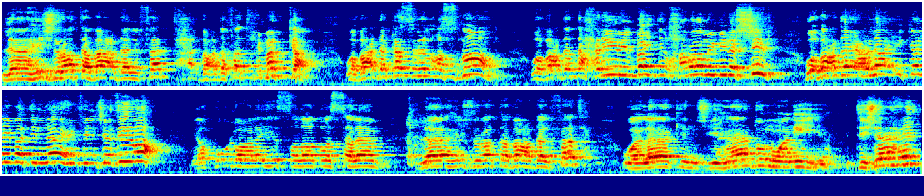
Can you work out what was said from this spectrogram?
لا هجرة بعد الفتح بعد فتح مكة وبعد كسر الأصنام وبعد تحرير البيت الحرام من الشرك وبعد إعلاء كلمة الله في الجزيرة يقول عليه الصلاة والسلام لا هجرة بعد الفتح ولكن جهاد ونية. تجاهد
